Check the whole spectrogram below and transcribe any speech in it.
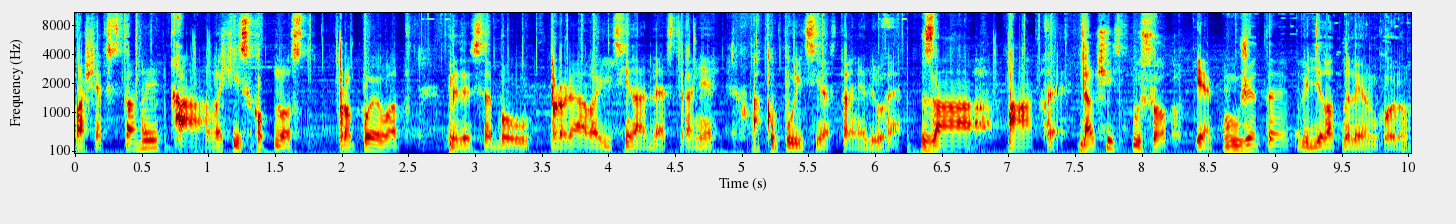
vaše vztahy a vaši schopnost propojovat mezi sebou prodávající na jedné straně a kupující na straně druhé. Za páté, další způsob, jak můžete vydělat milion korun.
